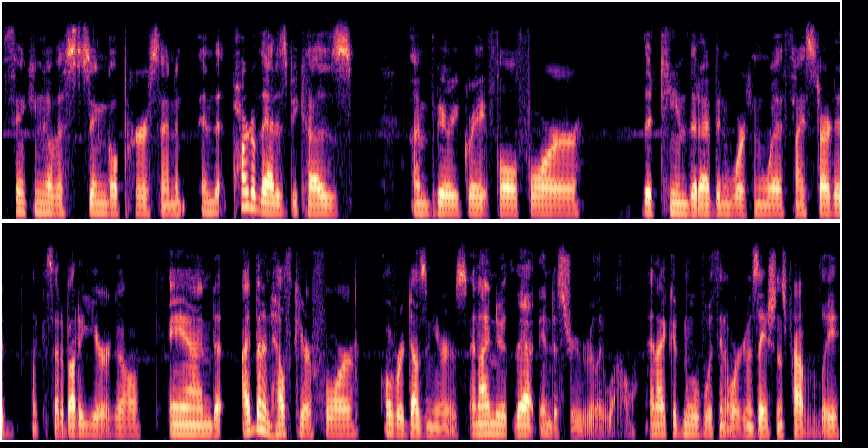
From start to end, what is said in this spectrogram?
thinking of a single person. And part of that is because I'm very grateful for the team that I've been working with. I started, like I said, about a year ago, and I've been in healthcare for over a dozen years, and I knew that industry really well. And I could move within organizations probably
